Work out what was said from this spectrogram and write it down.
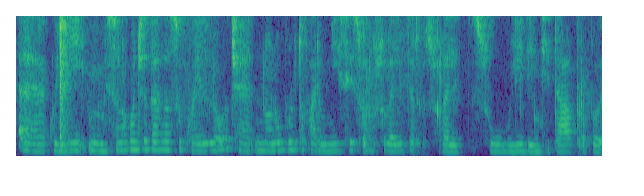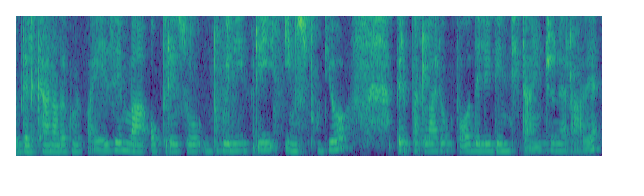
eh, quindi mi sono concentrata su quello, cioè non ho voluto fare un essay solo sull'identità proprio del Canada come paese, ma ho preso due libri in studio per parlare un po' dell'identità in generale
